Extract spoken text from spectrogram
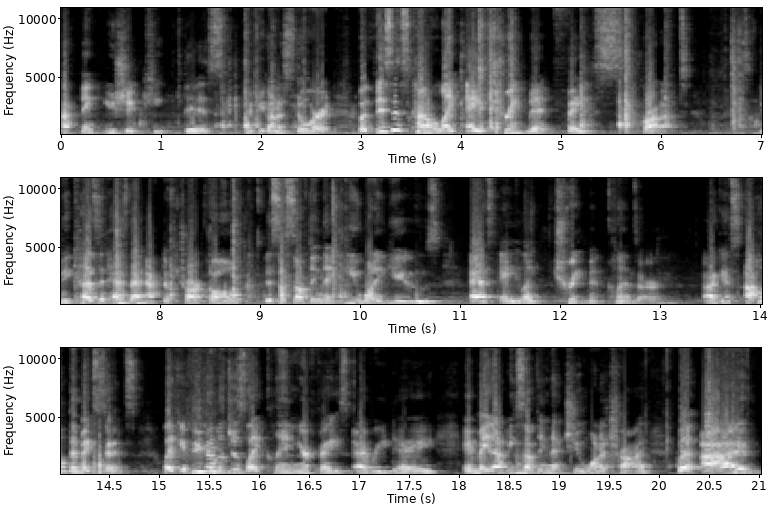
I think you should keep this if you're going to store it. But this is kind of like a treatment face product. Because it has that active charcoal, this is something that you want to use as a like treatment cleanser. I guess, I hope that makes sense. Like if you're to just like clean your face every day, it may not be something that you want to try, but I,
